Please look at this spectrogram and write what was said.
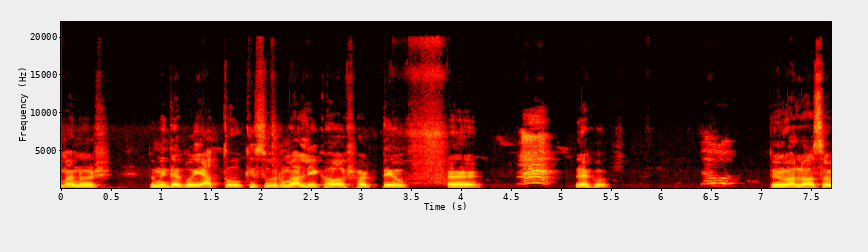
মানুষ, তুমি দেখো এত কিছুর মালিক হওয়া সত্ত্বেও হ্যাঁ? দেখো। তুমি ভালো আছো?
